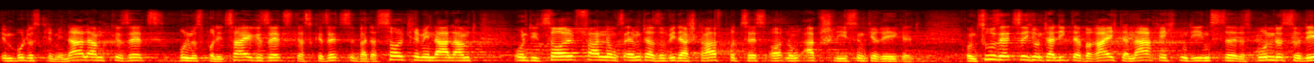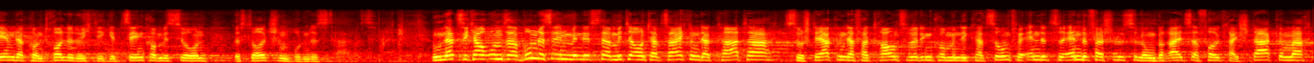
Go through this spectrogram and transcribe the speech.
im Bundeskriminalamtgesetz, Bundespolizeigesetz, das Gesetz über das Zollkriminalamt und die Zollfahndungsämter sowie der Strafprozessordnung abschließend geregelt. Und zusätzlich unterliegt der Bereich der Nachrichtendienste des Bundes zudem der Kontrolle durch die G10-Kommission des Deutschen Bundestages. Nun hat sich auch unser Bundesinnenminister mit der Unterzeichnung der Charta zur Stärkung der vertrauenswürdigen Kommunikation für Ende-zu-Ende-Verschlüsselung bereits erfolgreich stark gemacht.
